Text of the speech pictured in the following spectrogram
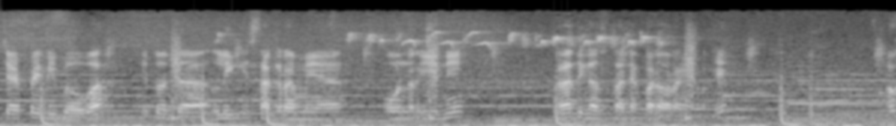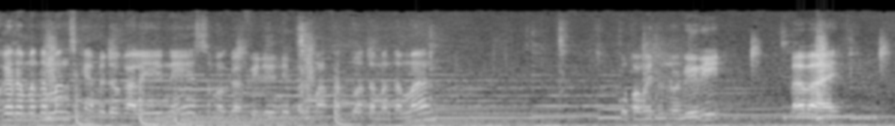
CP di bawah. Itu ada link instagramnya owner ini. Kalian tinggal tanya pada orangnya oke? Oke teman-teman sekian video kali ini. Semoga video ini bermanfaat buat teman-teman pamit undur diri. Bye bye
